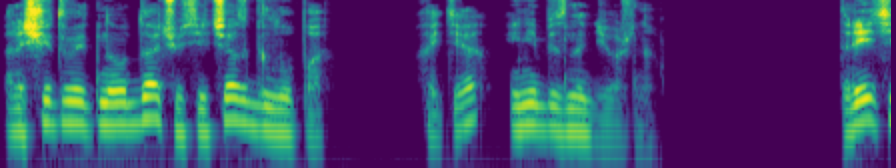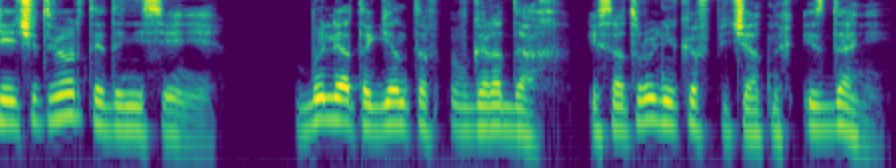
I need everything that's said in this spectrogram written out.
Рассчитывать на удачу сейчас глупо, хотя и не безнадежно. Третье и четвертое донесения были от агентов в городах и сотрудников печатных изданий,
